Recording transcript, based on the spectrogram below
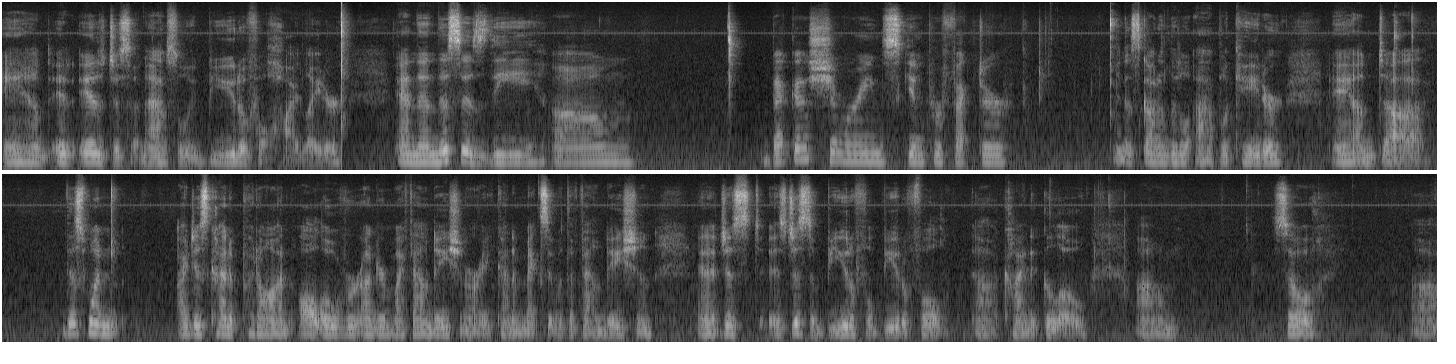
and it is just an absolutely beautiful highlighter. And then this is the um, Becca Shimmering Skin Perfector and it's got a little applicator. And uh, this one I just kind of put on all over under my foundation or I kind of mix it with the foundation. And it just is just a beautiful beautiful uh, kind of glow. Um, so uh,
